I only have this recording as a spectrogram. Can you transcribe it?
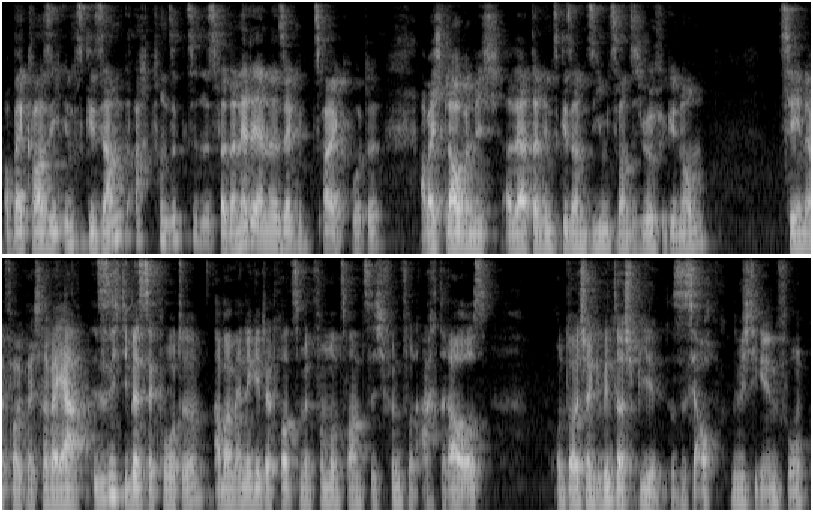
ob er quasi insgesamt 8 von 17 ist, weil dann hätte er eine sehr gute Zweierquote. Aber ich glaube nicht. Also er hat dann insgesamt 27 Würfe genommen. 10 erfolgreich Treffer. Ja, es ist nicht die beste Quote, aber am Ende geht er trotzdem mit 25, 5 und 8 raus. und Deutschland gewinnt das Spiel. Das ist ja auch eine wichtige Info.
